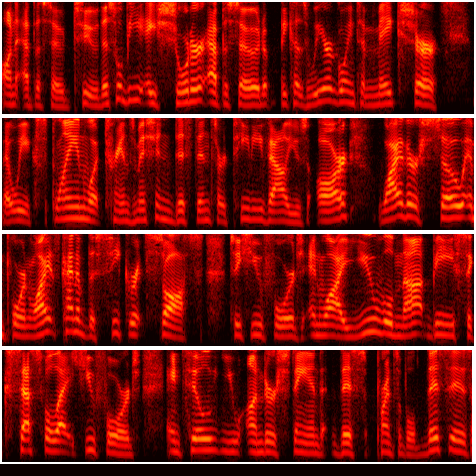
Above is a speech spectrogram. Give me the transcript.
on episode two. This will be a shorter episode because we are going to make sure that we explain what transmission distance or TD values are, why they're so important, why it's kind of the secret sauce to HueForge, and why you will not be successful at HueForge until you understand this principle. This is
